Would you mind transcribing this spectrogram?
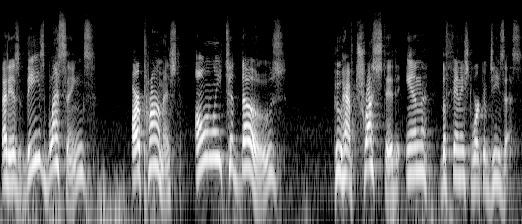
That is, these blessings are promised only to those who have trusted in the finished work of Jesus.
